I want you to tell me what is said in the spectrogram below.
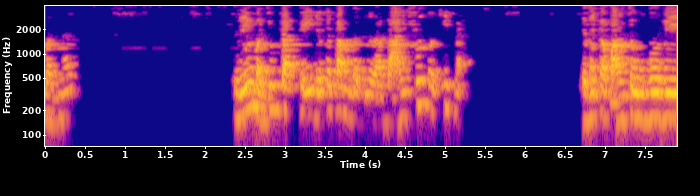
bệnh hết. Nếu mà chúng ta trị được cái tâm bệnh là đại phước ở kiếp này, cho nên các bạn tu vô vi,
